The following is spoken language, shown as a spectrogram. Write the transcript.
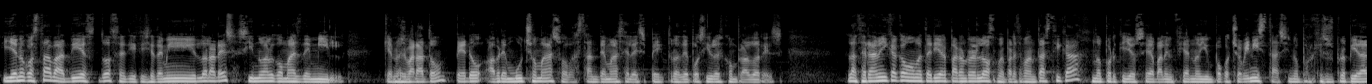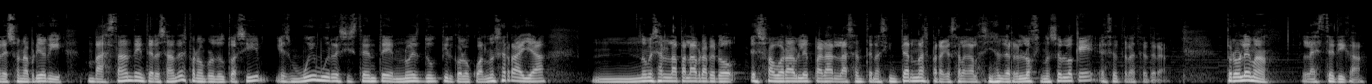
Y ya no costaba 10, 12, 17 mil dólares, sino algo más de mil, que no es barato, pero abre mucho más o bastante más el espectro de posibles compradores. La cerámica como material para un reloj me parece fantástica, no porque yo sea valenciano y un poco chauvinista, sino porque sus propiedades son a priori bastante interesantes para un producto así. Es muy muy resistente, no es dúctil, con lo cual no se raya. Mm, no me sale la palabra, pero es favorable para las antenas internas, para que salga la señal de reloj y no se bloquee, etcétera, etcétera. Problema, la estética.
